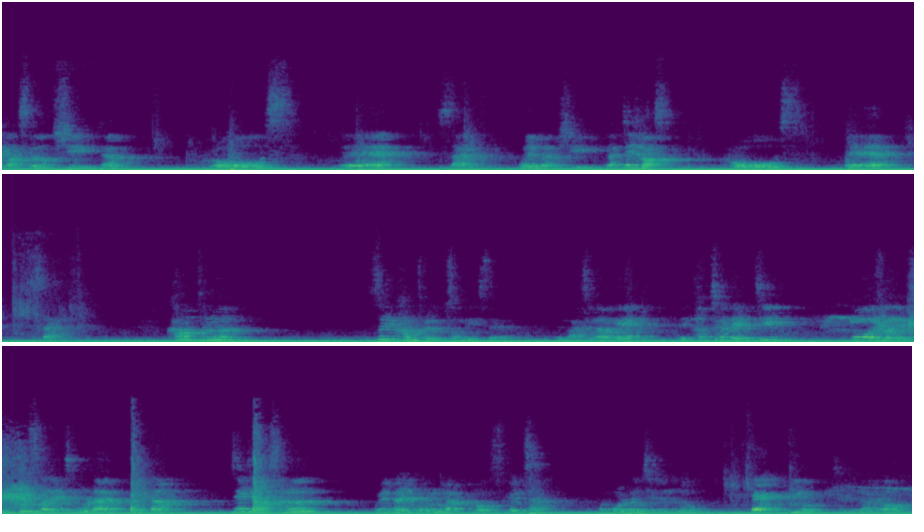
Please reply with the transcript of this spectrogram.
Jazz box 시작. Cross, back, side. 왼발 시작. Jazz box. Cross, back, side. 카운트는 3 카운트로 구성되어 있어요. 이제 마지막에 이제 터치가 될지, forward가 될지, cross가 될지 몰라요. 일단 jazz box는 왼발 옆에 오른발 cross, 교차. 자, ball로 체중으로 백, 뒤로 체중 놔요.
